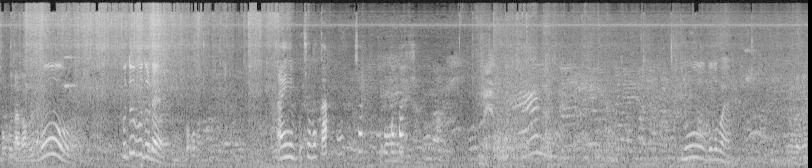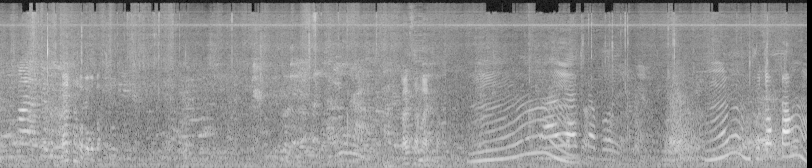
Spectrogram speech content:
먹고 나가볼래? 오 부들부들해. 먹어봐. 아이니 줘볼까? 어, 자 먹어봐. 오 먹어봐요. 따뜻한 거 먹어봐. 맛있어, 맛있어. 음, 뭐. 음 부럽다.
